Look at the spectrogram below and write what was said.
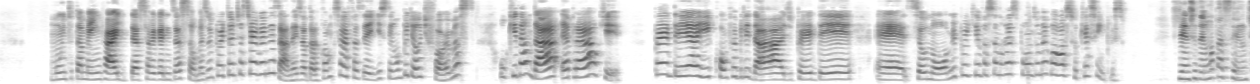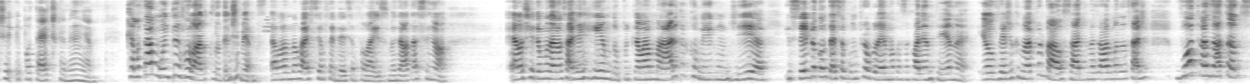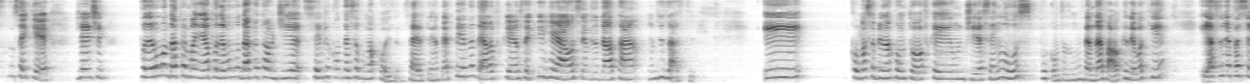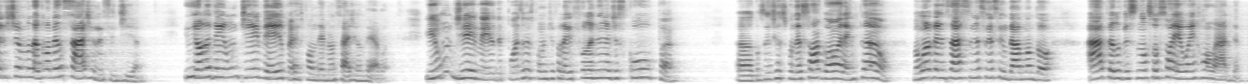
muito também vai dessa organização. Mas o importante é se organizar, né, Isadora? Como que você vai fazer isso? Tem um bilhão de formas. O que não dá é para o quê? Perder aí confiabilidade, perder é, seu nome, porque você não responde o um negócio, que é simples. Gente, tem uma paciente hipotética minha que ela tá muito enrolada com os atendimentos. Ela não vai se ofender se eu falar isso, mas ela tá assim, ó. Ela chega a mandar mensagem rindo, porque ela marca comigo um dia e sempre acontece algum problema com essa quarentena. Eu vejo que não é por mal, sabe? Mas ela manda mensagem: vou atrasar tantos, não sei o quê. Gente, podemos mandar para amanhã, podemos mudar para tal dia, sempre acontece alguma coisa. Sério, eu tenho até pena dela, porque eu sei que real assim, a vida dela tá um desastre. E como a Sabrina contou, eu fiquei um dia sem luz por conta do vendaval que deu aqui. E essa minha paciente tinha mandado uma mensagem nesse dia. E eu levei um dia e meio para responder a mensagem dela. E um dia e meio depois eu respondi e falei, fulaninha, desculpa, Uh, consegui te responder só agora. Então, vamos organizar assim, assim, assim. Ela mandou. Ah, pelo visto não sou só eu a enrolada.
